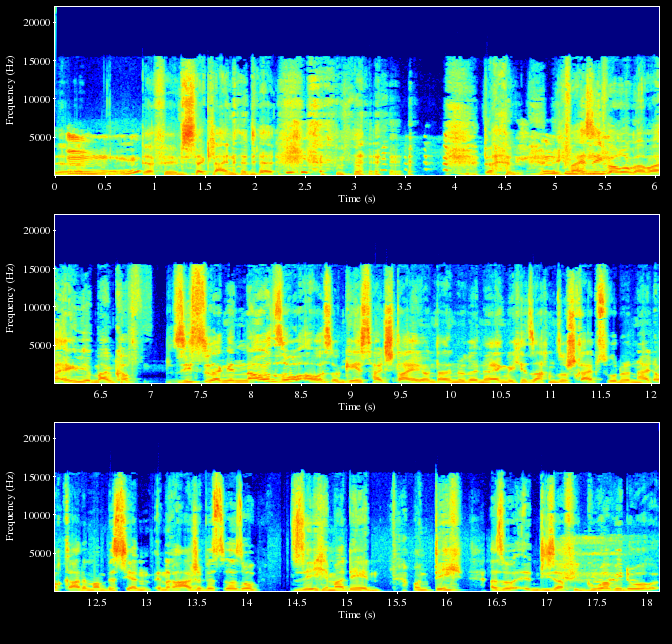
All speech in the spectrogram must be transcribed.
äh, Mhm. der Film, dieser kleine, der, dann, ich weiß nicht warum, aber irgendwie in meinem Kopf siehst du dann genau so aus und gehst halt steil. Und dann, wenn du irgendwelche Sachen so schreibst, wo du dann halt auch gerade mal ein bisschen in Rage bist oder so, sehe ich immer den. Und dich, also in dieser Figur, wie du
